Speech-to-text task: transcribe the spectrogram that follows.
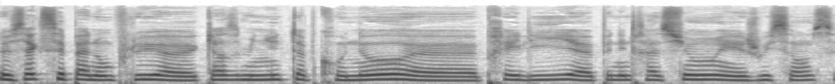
Le sexe, c'est pas non plus euh, 15 minutes top chrono, euh, prélit, euh, pénétration et jouissance.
